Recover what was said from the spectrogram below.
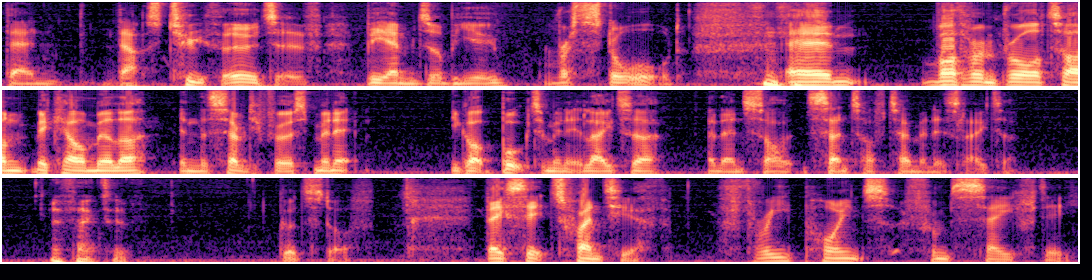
then that's two thirds of BMW restored. um, Rotherham brought on Mickel Miller in the 71st minute. He got booked a minute later and then sent off 10 minutes later. Effective. Good stuff. They sit 20th, three points from safety.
